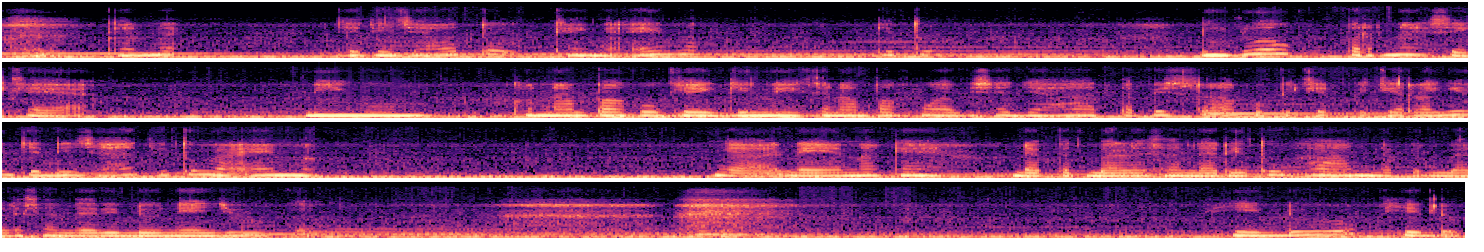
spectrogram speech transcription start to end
Karena jadi jahat tuh kayak nggak enak gitu. Dulu aku pernah sih kayak bingung kenapa aku kayak gini kenapa aku nggak bisa jahat. Tapi setelah aku pikir-pikir lagi jadi jahat itu nggak enak. Nggak ada enaknya. Dapat balasan dari Tuhan dapat balasan dari dunia juga hidup hidup.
